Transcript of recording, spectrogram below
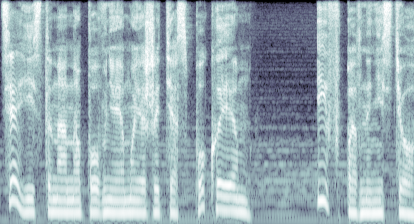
Ця істина наповнює моє життя спокоєм і впевненістю.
